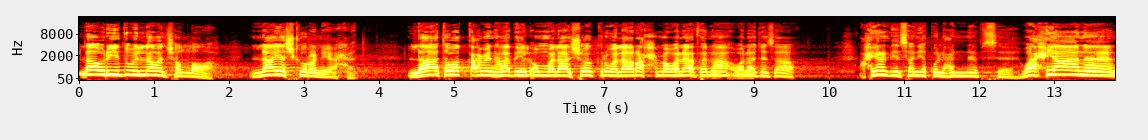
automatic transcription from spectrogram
لا أريد إلا وجه الله لا يشكرني أحد. لا أتوقع من هذه الأمة لا شكر ولا رحمة ولا ثناء ولا جزاء. أحيانا الإنسان يقول عن نفسه وأحيانا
